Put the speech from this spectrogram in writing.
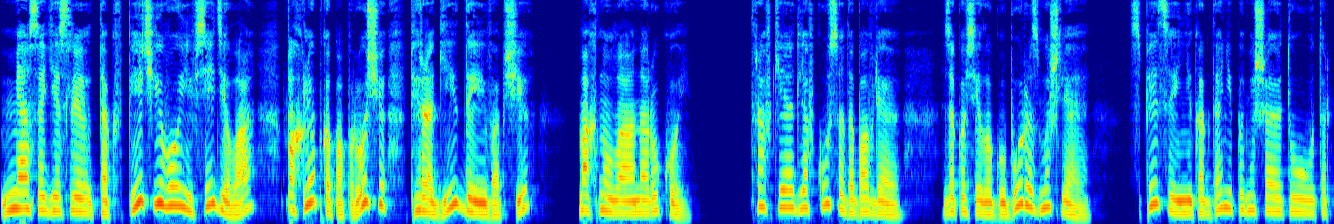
Мясо, если так в печь его и все дела. Похлебка попроще, пироги, да и вообще. Махнула она рукой. Травки я для вкуса добавляю. Закусила губу, размышляя. Специи никогда не помешают Оутер.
